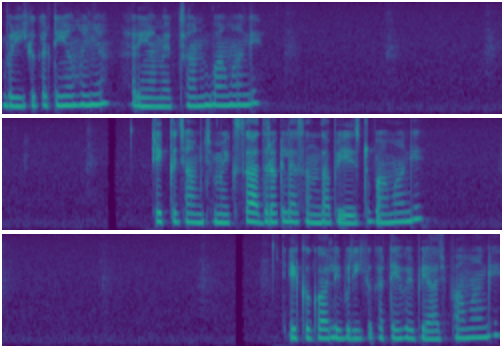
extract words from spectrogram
ਬਰੀਕ ਕੱਟੀਆਂ ਹੋਈਆਂ, ਹਰੀਆਂ ਮਿਰਚਾਂ ਨੂੰ ਪਾਵਾਂਗੇ। ਇੱਕ ਚਮਚ ਮਿਕਸ ਅਦਰਕ ਲਸਣ ਦਾ ਪੇਸਟ ਪਾਵਾਂਗੇ। ਇੱਕ ਕੌਲੀ ਬਰੀਕ ਕੱਟੇ ਹੋਏ ਪਿਆਜ਼ ਪਾਵਾਂਗੇ।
